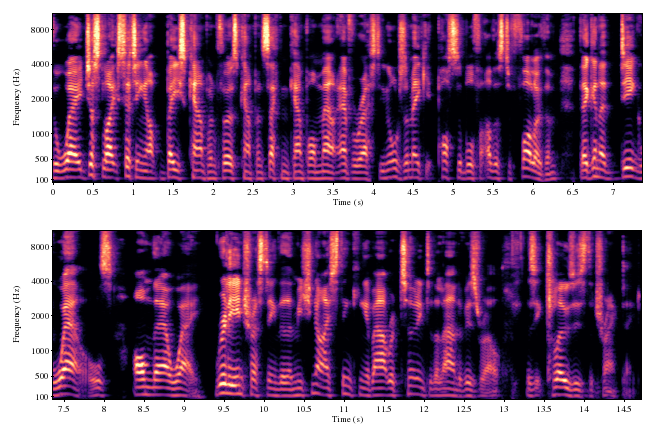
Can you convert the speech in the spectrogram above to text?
the way, just like setting up base camp and first camp and second camp on Mount Everest, in order to make it possible for others to follow them, they're going to dig wells on their way. Really interesting that the Mishnah is thinking about returning to the land of Israel as it closes the tractate.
